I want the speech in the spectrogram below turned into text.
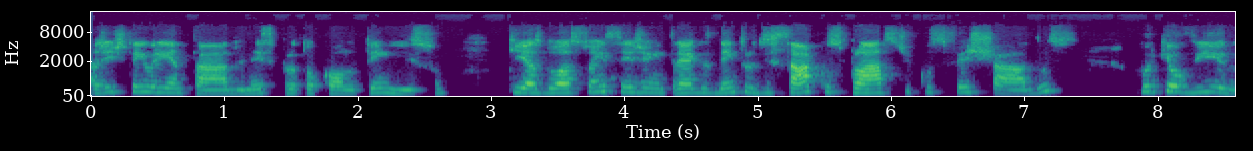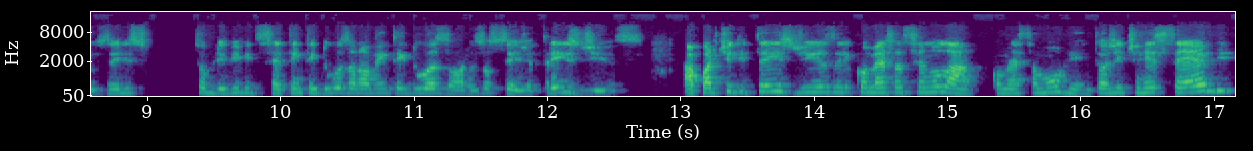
a gente tem orientado, e nesse protocolo tem isso, que as doações sejam entregues dentro de sacos plásticos fechados, porque o vírus ele sobrevive de 72 a 92 horas, ou seja, três dias. A partir de três dias ele começa a se anular, começa a morrer. Então a gente recebe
